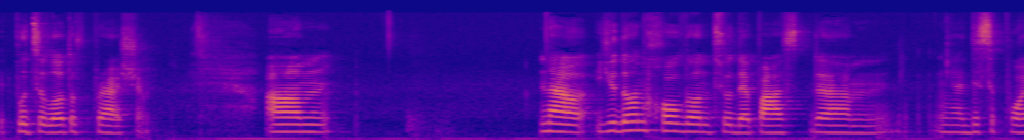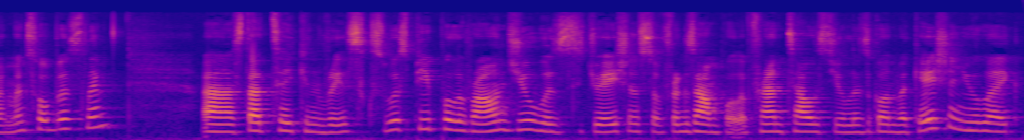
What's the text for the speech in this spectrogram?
It puts a lot of pressure. Um, now you don't hold on to the past um, disappointments obviously uh, start taking risks with people around you with situations. So for example a friend tells you let's go on vacation you're like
